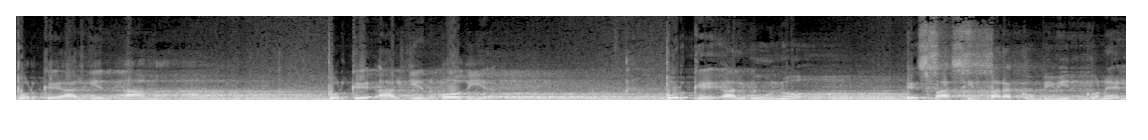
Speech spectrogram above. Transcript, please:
porque alguien ama, porque alguien odia, porque alguno es fácil para convivir con él,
